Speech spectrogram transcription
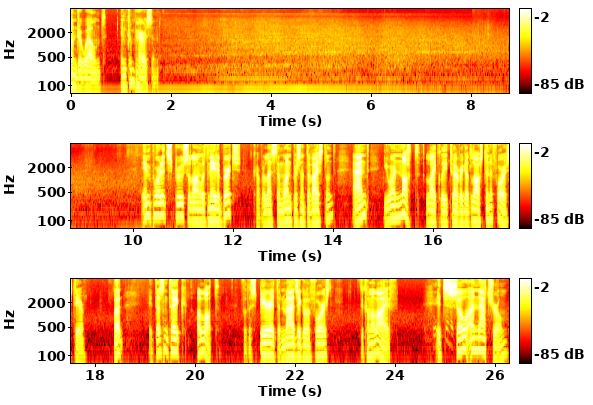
underwhelmed in comparison. Imported spruce along with native birch cover less than 1% of Iceland, and you are not likely to ever get lost in a forest here. But it doesn't take a lot for the spirit and magic of a forest to come alive. It's so unnatural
